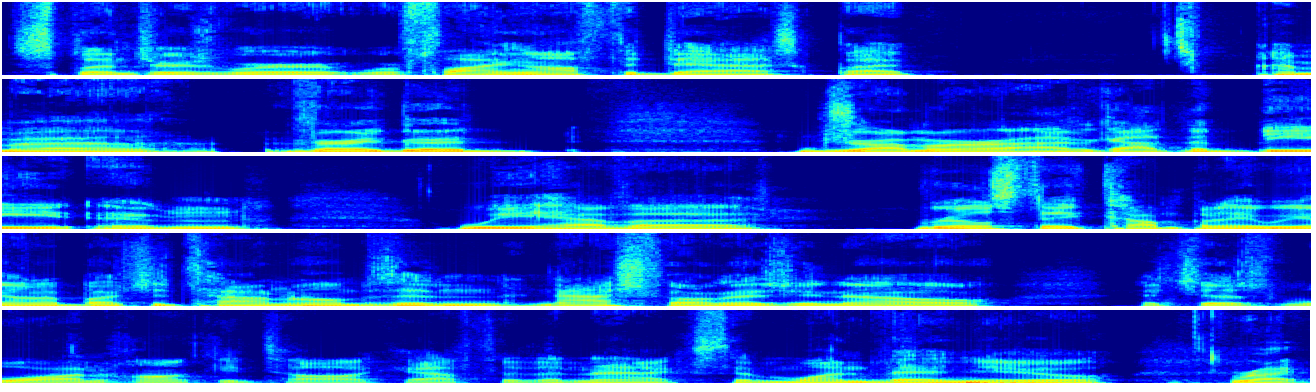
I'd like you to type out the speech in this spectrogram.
splinters were were flying off the desk. But I'm a very good drummer. I've got the beat, and we have a real estate company. We own a bunch of townhomes in Nashville, and as you know, it's just one honky tonk after the next in one venue. Right.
